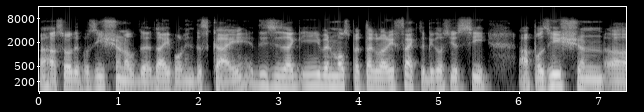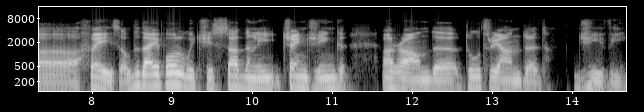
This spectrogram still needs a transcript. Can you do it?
uh, so the position of the dipole in the sky, this is an even more spectacular effect because you see a position uh, phase of the dipole, which is suddenly changing around uh, 2 300 GeV,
